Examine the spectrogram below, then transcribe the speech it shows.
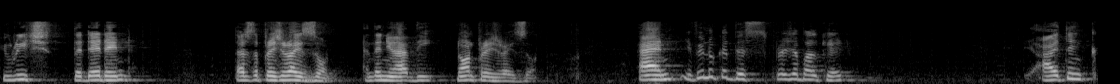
you reach the dead end. That's the pressurized zone. And then you have the non pressurized zone. And if you look at this pressure bulkhead, I think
